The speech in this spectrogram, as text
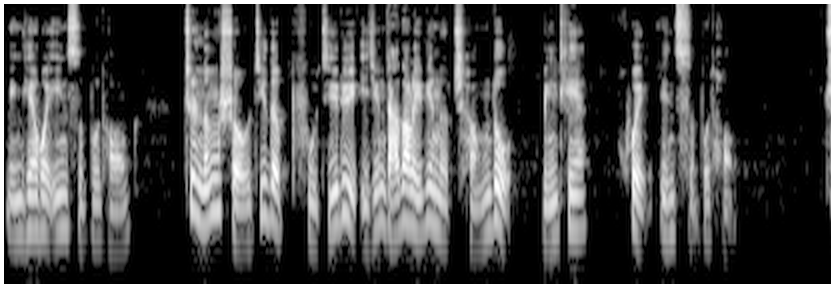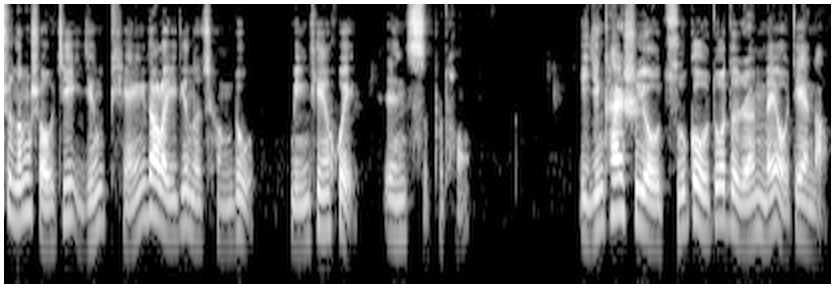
明天会因此不同。智能手机的普及率已经达到了一定的程度，明天会因此不同。智能手机已经便宜到了一定的程度，明天会因此不同。已经开始有足够多的人没有电脑，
